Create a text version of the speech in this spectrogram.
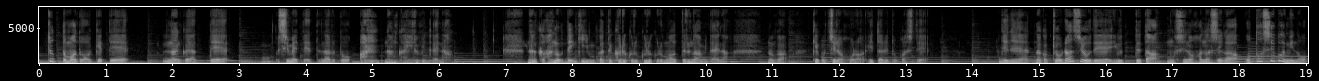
うちょっと窓開けて何かやって閉めてってなるとあれ？なんかいるみたいな。なんかあの電気に向かってくるくるくるくる回ってるなみたいなのが結構ちらほらいたりとかしてでねなんか今日ラジオで言ってた虫の話が落とし踏みの、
